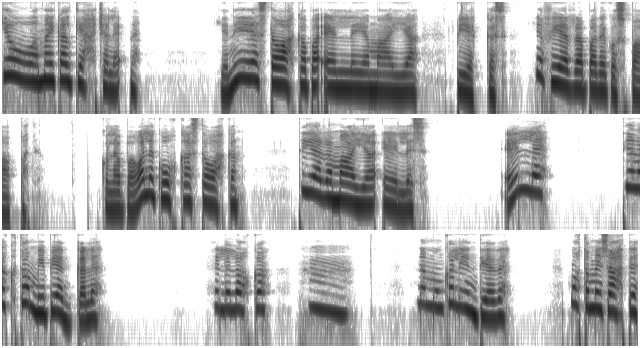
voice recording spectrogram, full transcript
Joo, me kal kehtsäletne. Ja niin stohkapa Elle ja Maija piekkas ja fierrapa tekos paappat. Kun läpä alle kuhkaa stohkan, tiedä Maija Elles. Elle, tiedätkö Tommi piekkalle? Elle lohka, hmm, nä mun kalin tiedä. Mutta me sahte,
